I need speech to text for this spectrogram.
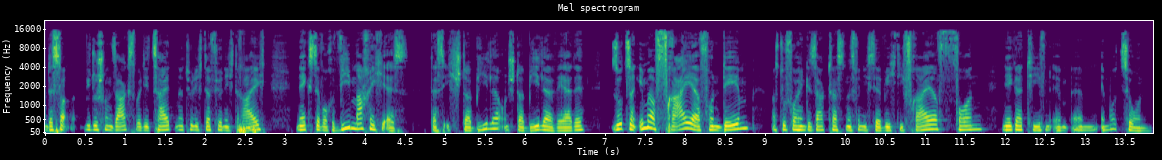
und das war, wie du schon sagst, weil die Zeit natürlich dafür nicht reicht, nächste Woche, wie mache ich es, dass ich stabiler und stabiler werde, sozusagen immer freier von dem, was du vorhin gesagt hast, und das finde ich sehr wichtig, freier von negativen ähm, Emotionen.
